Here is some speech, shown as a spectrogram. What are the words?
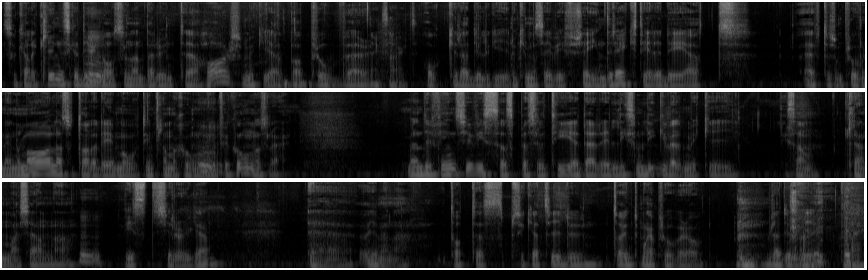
så kallade kliniska Mm. diagnoserna där du inte har så mycket hjälp av prover Exakt. och radiologi. Då kan man säga i och för sig indirekt är det det att eftersom proven är normala så talar det emot inflammation och Mm. infektion och sådär. Men det finns ju vissa specialiteter där det liksom ligger väldigt mycket i liksom klämma, känna. Mm. Visst, kirurgen. Eh, jag menar, Tottes psykiatri, du tar ju inte många prover och radiologi. Nej.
